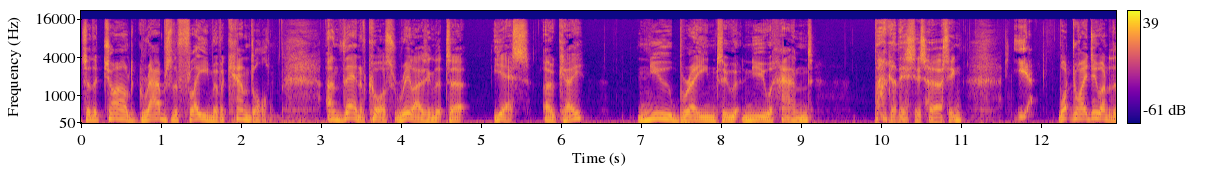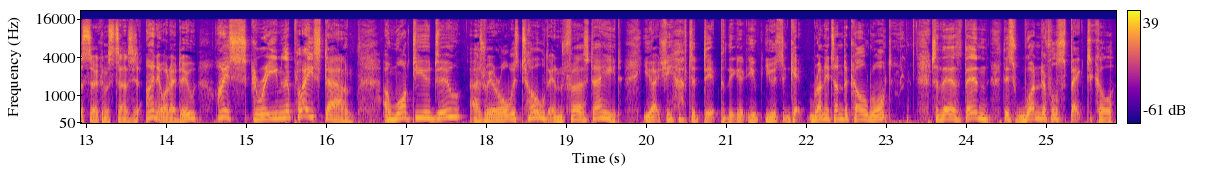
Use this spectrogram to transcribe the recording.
So the child grabs the flame of a candle, and then, of course, realizing that uh, yes, okay, new brain to new hand. Bugger, this is hurting. Yeah, what do I do under the circumstances? I know what I do. I scream the place down. And what do you do? As we are always told in first aid, you actually have to dip the you, you get run it under cold water. so there's then this wonderful spectacle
